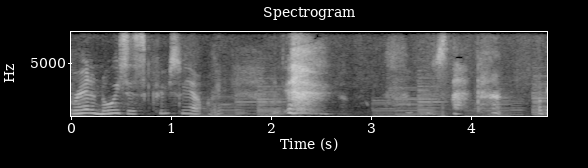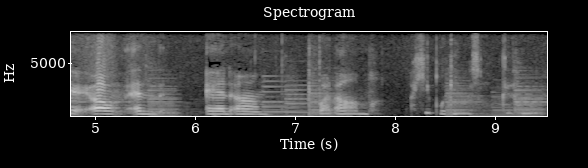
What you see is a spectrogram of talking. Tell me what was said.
random noises? Creeps me out. Okay. What's that? Okay, um, and, and, um, but, um, I keep looking at myself. Okay, hold on.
